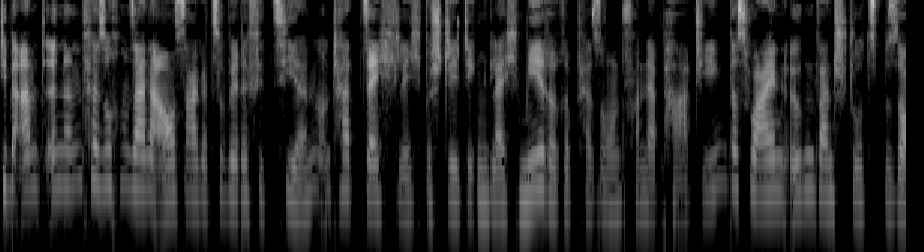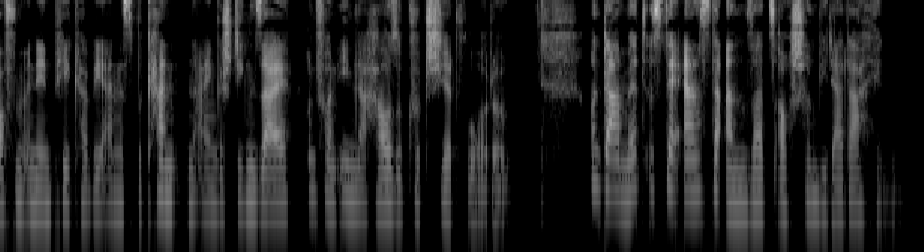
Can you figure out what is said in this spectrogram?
Die Beamtinnen versuchen seine Aussage zu verifizieren und tatsächlich bestätigen gleich mehrere Personen von der Party, dass Ryan irgendwann sturzbesoffen in den Pkw eines Bekannten eingestiegen sei und von ihm nach Hause kutschiert wurde. Und damit ist der erste Ansatz auch schon wieder dahin.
